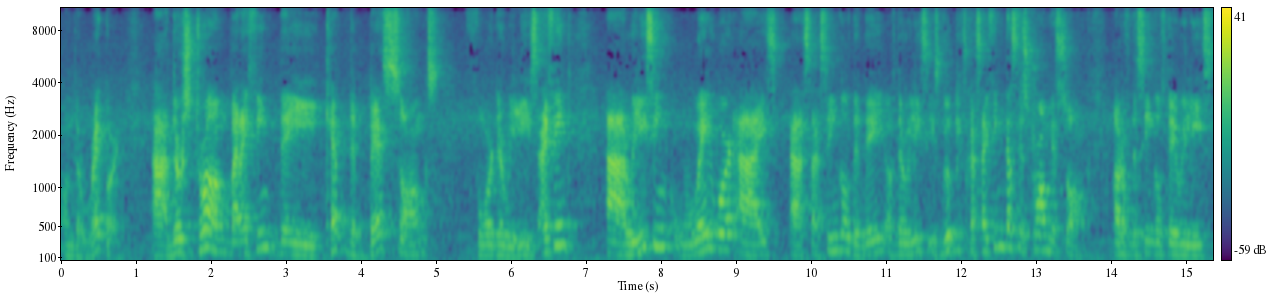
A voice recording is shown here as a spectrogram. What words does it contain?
on the record. Uh, they're strong, but I think they kept the best songs for the release. I think uh, releasing Wayward Eyes as a single the day of the release is good because I think that's the strongest song out of the singles they release.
